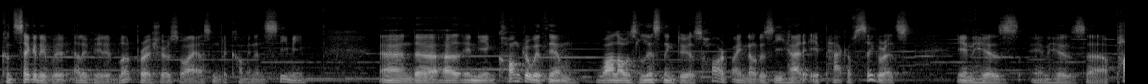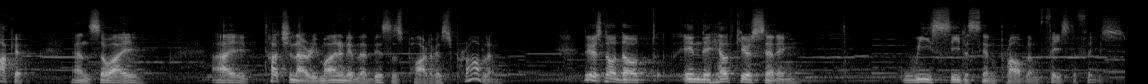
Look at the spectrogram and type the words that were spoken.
consecutively with elevated blood pressure, so I asked him to come in and see me. And uh, in the encounter with him, while I was listening to his heart, I noticed he had a pack of cigarettes in his in his uh, pocket, and so I I touched and I reminded him that this is part of his problem. There's no doubt in the healthcare setting, we see the sin problem face to face.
